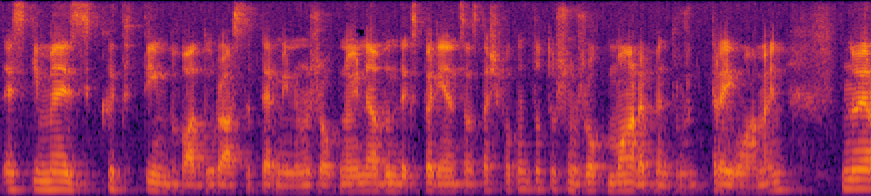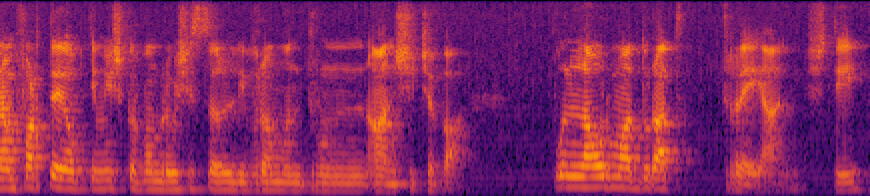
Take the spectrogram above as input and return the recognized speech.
estimezi cât timp va dura să termini un joc. Noi, neavând experiența asta și făcând totuși un joc mare pentru trei oameni, noi eram foarte optimiști că vom reuși să-l livrăm într-un an și ceva. Până la urmă a durat trei ani, știi?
